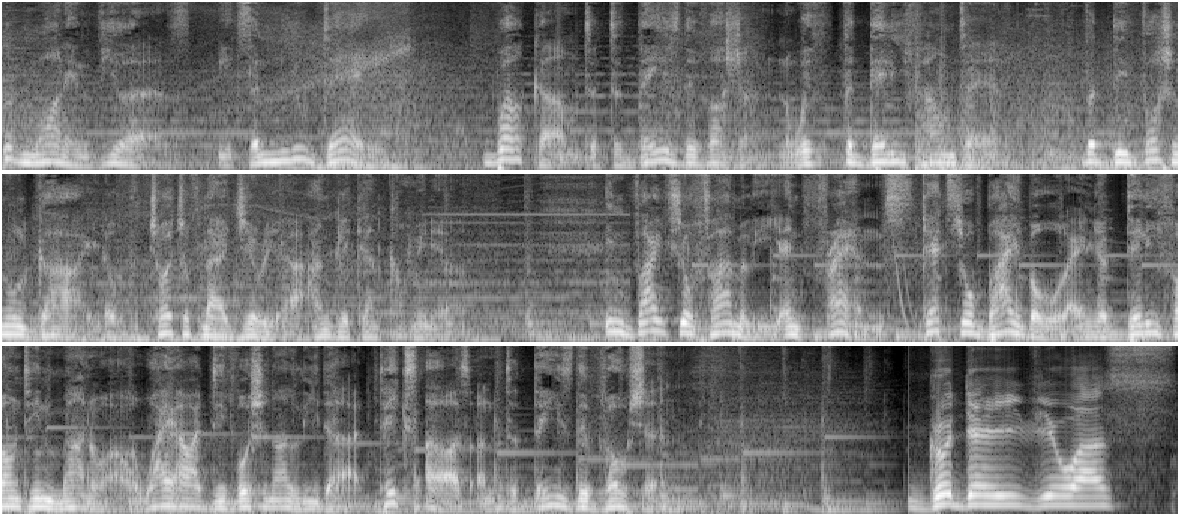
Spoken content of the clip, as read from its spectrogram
Good morning, viewers. It's a new day. Welcome to today's devotion with the Daily Fountain, the devotional guide of the Church of Nigeria Anglican Communion. Invite your family and friends. Get your Bible and your Daily Fountain manual while our devotional leader takes us on today's devotion. Good day, viewers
